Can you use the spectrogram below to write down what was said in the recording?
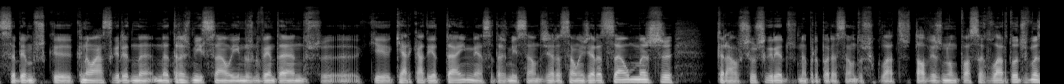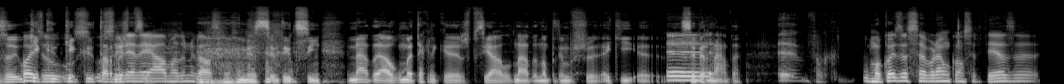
sabemos que, que, não há segredo na, na transmissão e nos 90 anos que, que a Arcádia tem, nessa transmissão de geração em geração, mas terá os seus segredos na preparação dos chocolates. Talvez não possa revelar todos, mas uh, pois, o que é que, o, que, é que o torna segredo é a alma do negócio. Nesse sentido, sim. Nada, alguma técnica especial, nada, não podemos uh, aqui uh, saber nada. uma coisa saberão com certeza,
